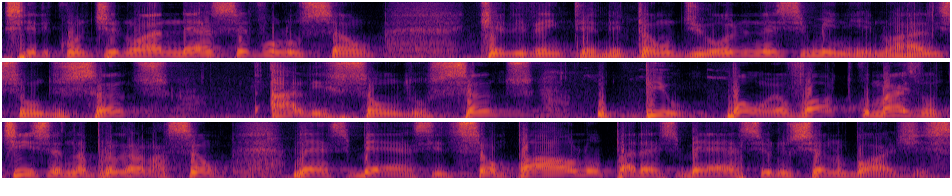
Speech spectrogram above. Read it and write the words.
se ele continuar nessa evolução que ele vem tendo. Então, de olho nesse menino, Alisson dos Santos, Alisson dos Santos, o Pio. Bom, eu volto com mais notícias na programação da SBS de São Paulo para a SBS Luciano Borges.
